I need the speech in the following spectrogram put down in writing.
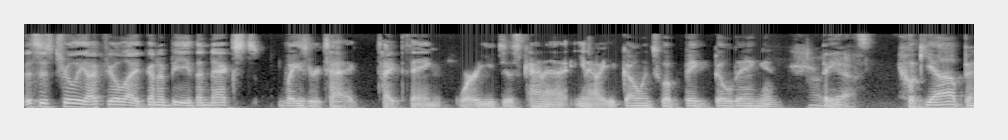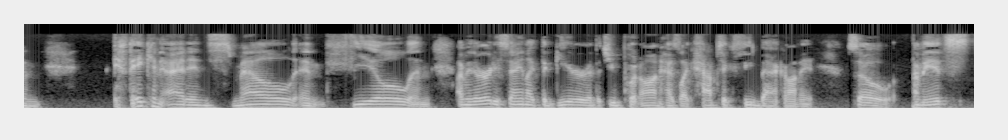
this is truly I feel like going to be the next laser tag type thing where you just kind of you know you go into a big building and oh, they yeah. hook you up and if they can add in smell and feel and I mean they're already saying like the gear that you put on has like haptic feedback on it. So I mean it's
